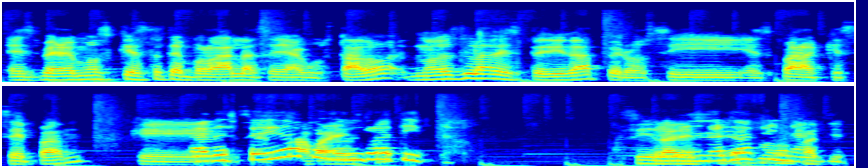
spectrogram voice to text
Esperemos que esta temporada les haya gustado. No es la despedida, pero sí es para que sepan que... La despedida por un ratito. Sí, la despedida por un ratito.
